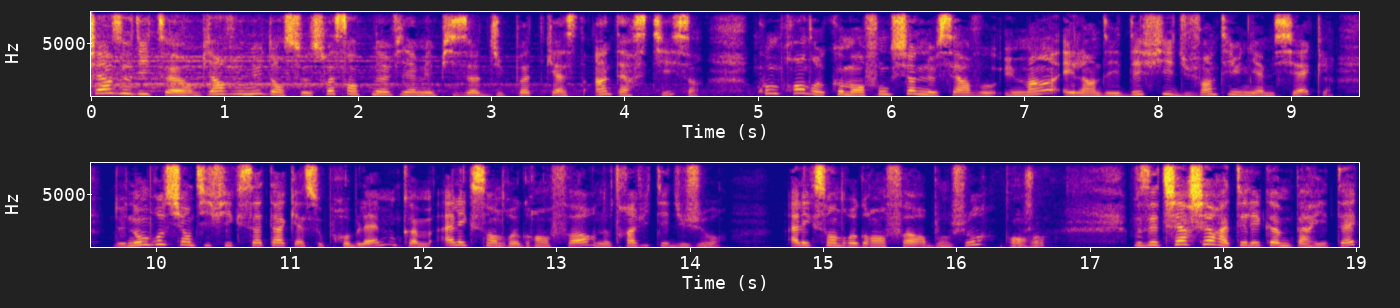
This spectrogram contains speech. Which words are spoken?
Chers auditeurs, bienvenue dans ce 69e épisode du podcast Interstice. Comprendre comment fonctionne le cerveau humain est l'un des défis du 21e siècle. De nombreux scientifiques s'attaquent à ce problème, comme Alexandre Grandfort, notre invité du jour. Alexandre Grandfort, bonjour. Bonjour. Vous êtes chercheur à Télécom Paris Tech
